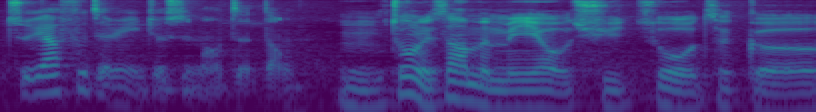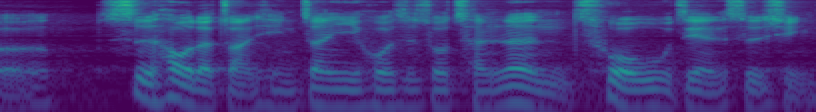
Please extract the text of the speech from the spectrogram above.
主要负责人，也就是毛泽东。嗯，重点是他们没有去做这个事后的转型正义，或是说承认错误这件事情，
